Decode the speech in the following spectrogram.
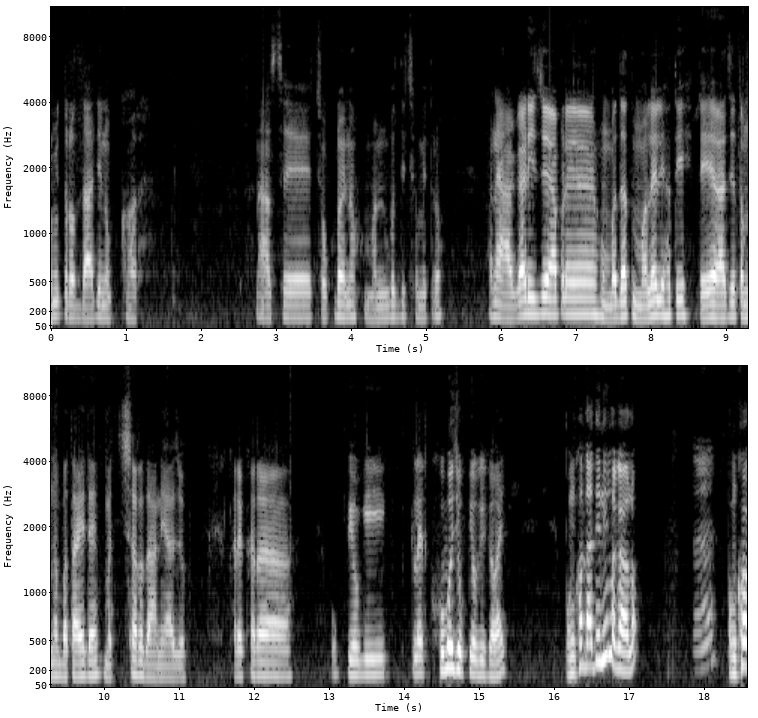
મિત્રો દાદીનું ઘર અને આ છે છોકરો એનો મનબુદ્ધિ છે મિત્રો. અને આગળ જે આપણે મદદ મળેલી હતી તે આજે તમને બતાવી દે, મચ્છરદાની આજો. ખરેખર ઉપયોગી એટલે ખૂબ જ ઉપયોગી કહેવાય. પંખો દાદી નહીં લગાવેલો? પંખો?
